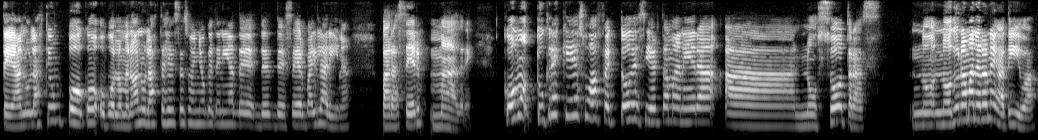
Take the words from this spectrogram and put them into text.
te, anulaste un poco, o por lo menos anulaste ese sueño que tenías de, ser bailarina para ser madre. ¿Cómo tú crees que eso afectó de cierta manera a nosotras? No, no de una manera negativa,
